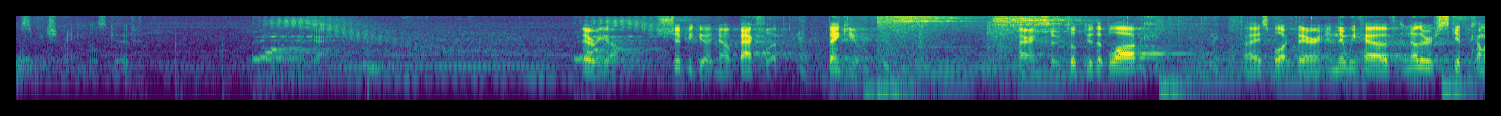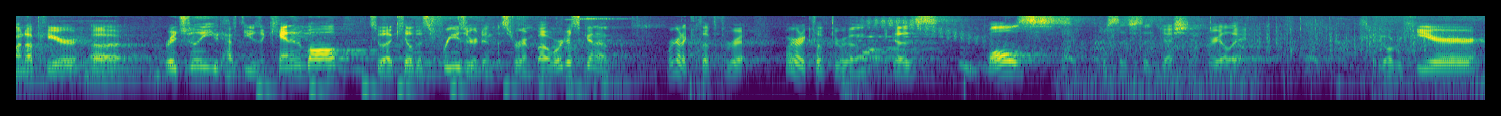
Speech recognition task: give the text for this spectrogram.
Just make sure my angle's good. Okay. There we go. Should be good. No, backflip. Thank you. All right, so we clip through the block. Nice block there. And then we have another skip coming up here. Uh, originally, you'd have to use a cannonball to uh, kill this freezer in this room, but we're just gonna, we're gonna clip through it. We're gonna clip through him because walls, just a suggestion, really. Gonna go over here,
